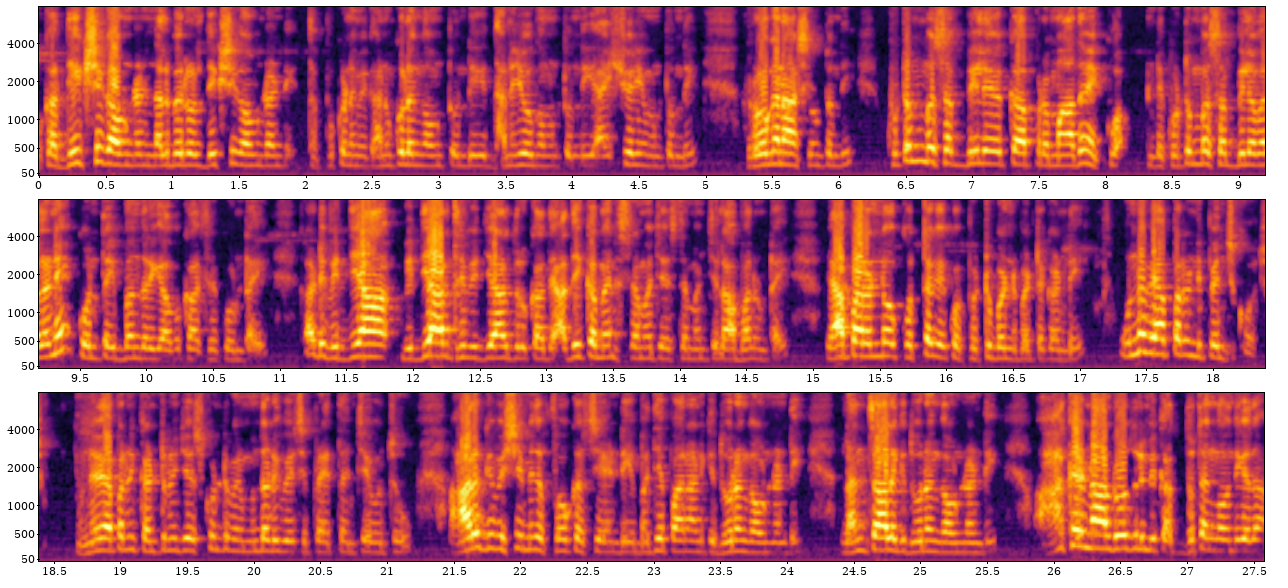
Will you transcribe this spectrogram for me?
ఒక దీక్షగా ఉండండి నలభై రోజులు దీక్షగా ఉండండి. తప్పకుండా మీకు అనుకూలంగా ఉంటుంది ధనయోగం ఉంటుంది ఐశ్వర్యం ఉంటుంది రోగనాశం ఉంటుంది. కుటుంబ సభ్యుల యొక్క ప్రమాదం ఎక్కువ. అంటే కుటుంబ సభ్యుల వల్లనే కొంత ఇబ్బంది జరిగే అవకాశాలు ఉంటాయి. కాబట్టి విద్యా విద్యార్థి విద్యార్థులకు అది అధికమైన శ్రమ చేస్తే మంచి లాభాలు ఉంటాయి. వ్యాపారంలో కొత్తగా ఎక్కువ పెట్టుబడి పెట్టకండి. ఉన్న వ్యాపారాన్ని పెంచుకోవచ్చు. ఉన్న వ్యాపారాన్ని కంటిన్యూ చేసుకుంటూ మీరు ముందడుగు వేసే ప్రయత్నం చేయవచ్చు. ఆరోగ్య విషయం మీద ఫోకస్ చేయండి. మద్యపానానికి దూరంగా ఉండండి. లంచాలకి దూరంగా ఉండండి. ఆఖరి నాలుగు రోజులు మీకు అద్భుతంగా ఉంది కదా.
